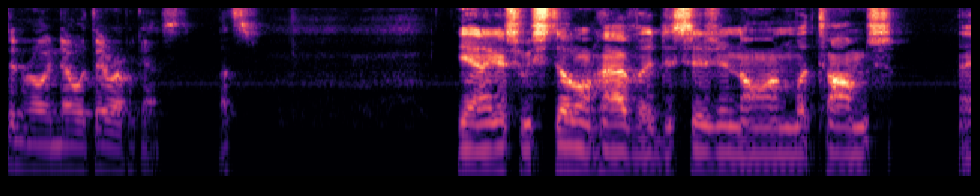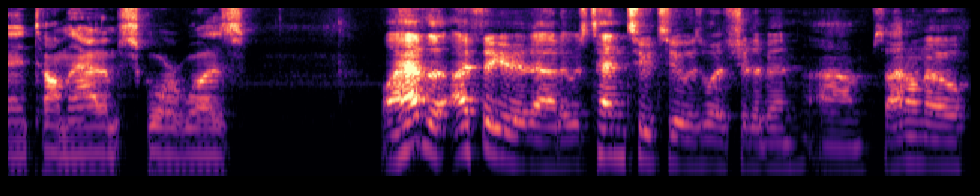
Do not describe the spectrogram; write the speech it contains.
didn't really know what they were up against. That's yeah. I guess we still don't have a decision on what Tom's and Tom and Adam's score was. Well, I have the I figured it out. It was 10-2-2 is what it should have been. Um, so I don't know.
